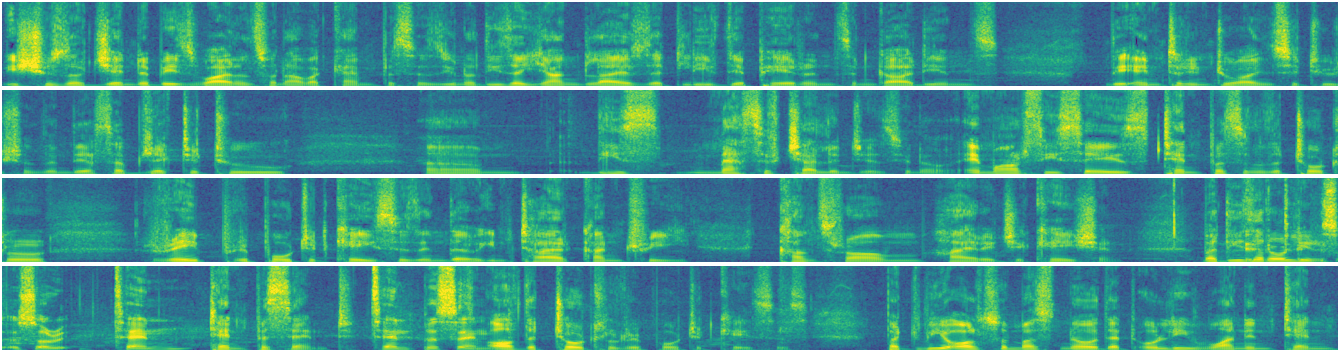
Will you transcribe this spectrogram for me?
issues of gender-based violence on our campuses. You know, these are young lives that leave their parents and guardians. They enter into our institutions and they are subjected to um, these massive challenges. You know, MRC says 10% of the total rape reported cases in the entire country comes from higher education. But these are only sorry, 10 10%. 10% of the total reported cases. But we also must know that only 1 in 10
